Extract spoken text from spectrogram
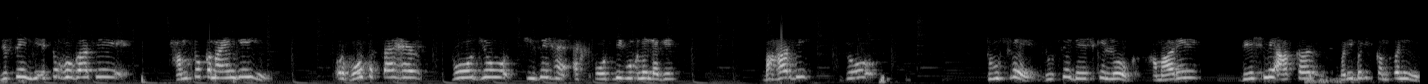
जिससे ये तो होगा कि हम तो कमाएँगे ही। और हो सकता है वो जो चीज़ें हैं एक्सपोर्ट भी होने लगे। बाहर भी जो दूसरे दूसरे देश के लोग हमारे देश में आकर बड़ी बड़ी कंपनी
